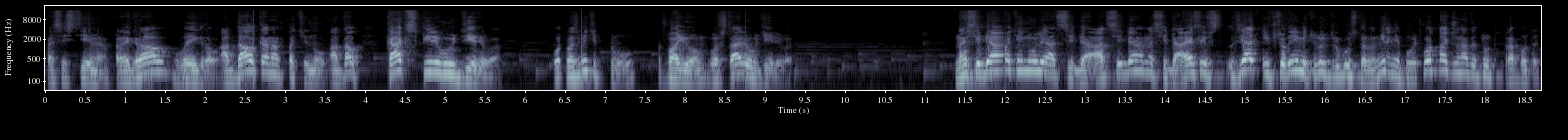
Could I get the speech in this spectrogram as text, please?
по системе. Проиграл, выиграл. Отдал канат, потянул. Отдал, как спиливают дерево. Вот возьмите пилу, вдвоем, вы встали у дерева. На себя потянули от себя, от себя на себя. А если взять и все время тянуть в другую сторону, ничего не будет. Вот так же надо тут работать.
